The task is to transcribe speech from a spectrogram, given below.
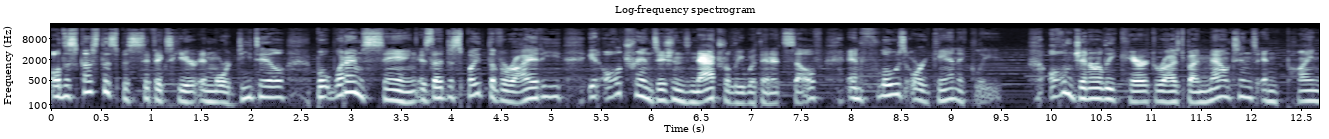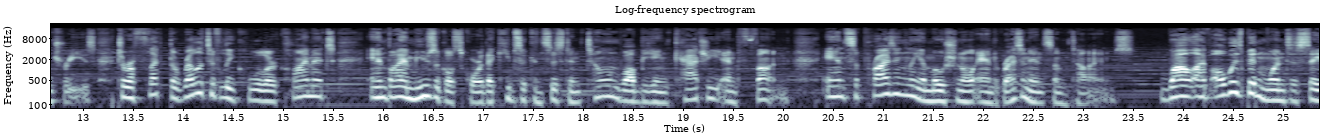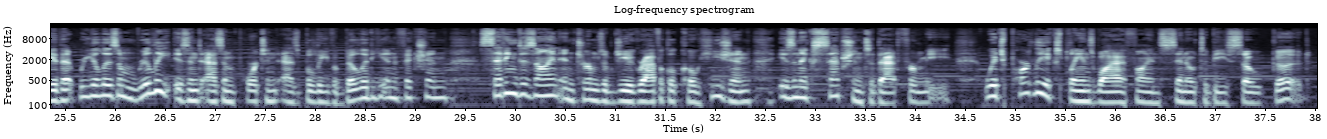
I'll discuss the specifics here in more detail, but what I'm saying is that despite the variety, it all transitions naturally within itself and flows organically. All generally characterized by mountains and pine trees to reflect the relatively cooler climate, and by a musical score that keeps a consistent tone while being catchy and fun, and surprisingly emotional and resonant sometimes. While I've always been one to say that realism really isn't as important as believability in fiction, setting design in terms of geographical cohesion is an exception to that for me, which partly explains why I find Sinnoh to be so good.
